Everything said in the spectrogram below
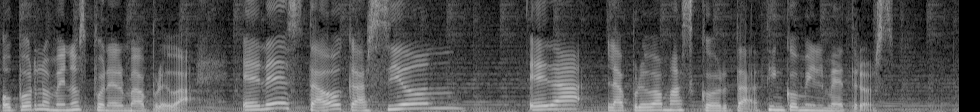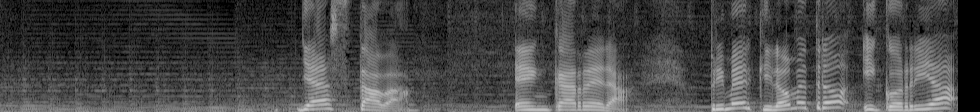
o por lo menos ponerme a prueba. En esta ocasión era la prueba más corta, 5.000 metros. Ya estaba en carrera. Primer kilómetro y corría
